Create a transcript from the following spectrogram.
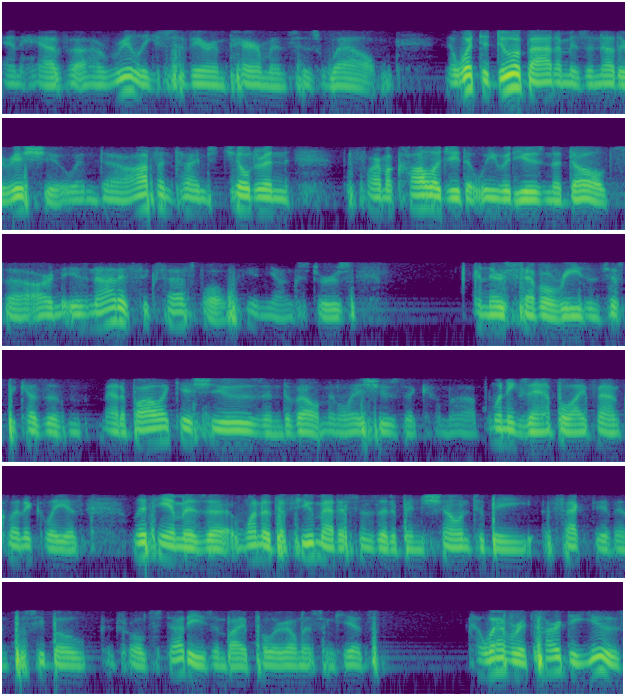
and have uh, really severe impairments as well. Now, what to do about them is another issue, and uh, oftentimes children, the pharmacology that we would use in adults uh, are, is not as successful in youngsters and there's several reasons just because of metabolic issues and developmental issues that come up. One example I found clinically is lithium is a, one of the few medicines that have been shown to be effective in placebo-controlled studies in bipolar illness in kids. However, it's hard to use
